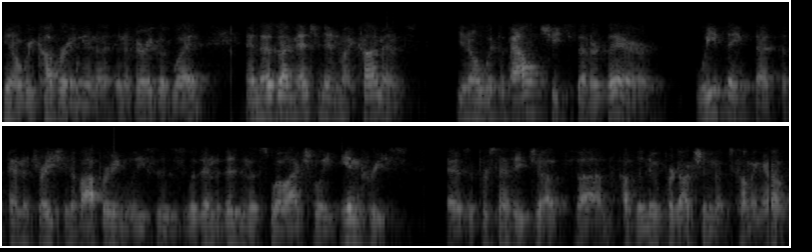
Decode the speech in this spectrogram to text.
you know, recovering in a, in a very good way. And as I mentioned in my comments, you know, with the balance sheets that are there, we think that the penetration of operating leases within the business will actually increase as a percentage of um, of the new production that's coming out.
